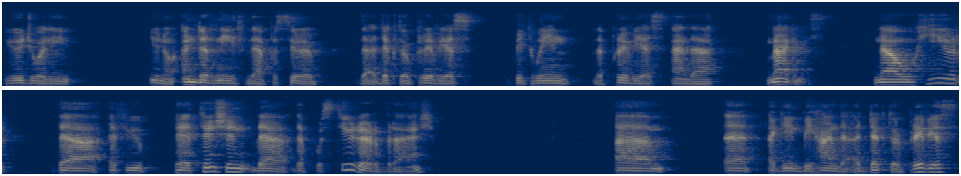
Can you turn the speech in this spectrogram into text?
usually, you know, underneath the posterior, the adductor brevis, between the brevis and the magnus. Now here, the if you pay attention, the, the posterior branch, um, uh, again behind the adductor brevis,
